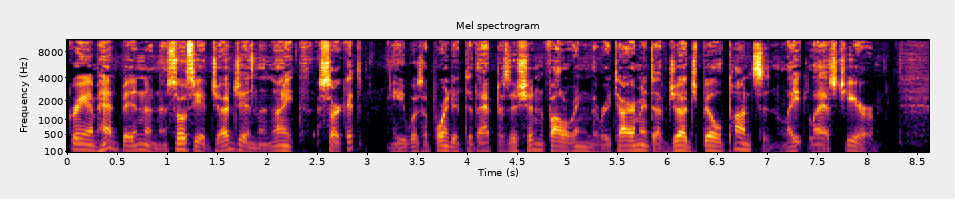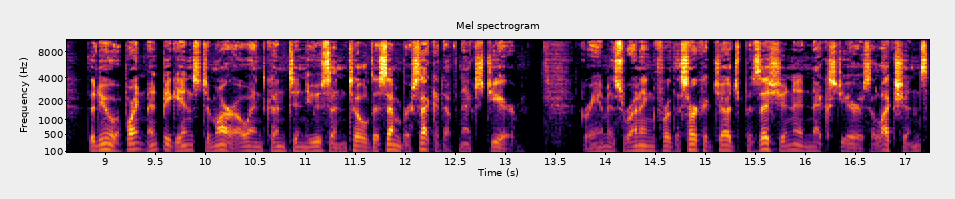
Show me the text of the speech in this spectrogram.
Graham had been an associate judge in the Ninth Circuit. He was appointed to that position following the retirement of Judge Bill Ponson late last year. The new appointment begins tomorrow and continues until December 2nd of next year. Graham is running for the circuit judge position in next year's elections.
